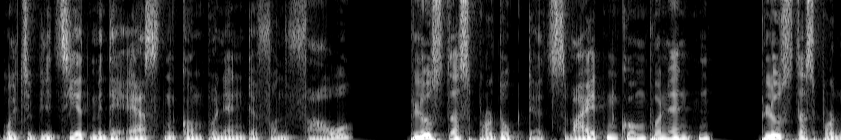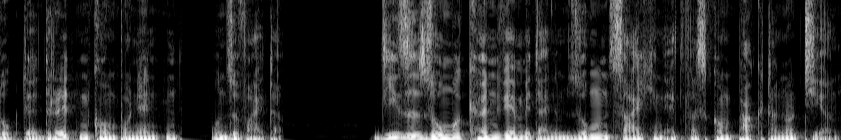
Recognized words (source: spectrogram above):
multipliziert mit der ersten Komponente von v plus das Produkt der zweiten Komponenten plus das Produkt der dritten Komponenten und so weiter. Diese Summe können wir mit einem Summenzeichen etwas kompakter notieren.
